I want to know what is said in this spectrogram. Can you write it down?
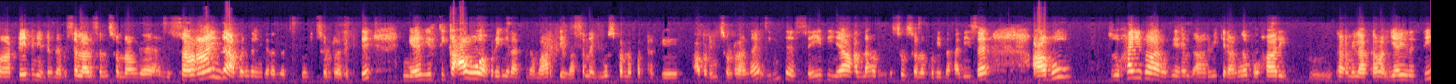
மாட்டேன் என்று நபிசல்லாசன் சொன்னாங்க. அந்த சாய்ந்து அமர்தல்ங்கிறத சொல்றதுக்கு இங்க இர்த்திகாவோ அப்படிங்கிற அந்த வார்த்தை வசனம் யூஸ் பண்ணப்பட்டிருக்கு அப்படின்னு சொல்றாங்க. இந்த செய்திய அல்லாஹ் ரசூல் சொல்லக்கூடிய இந்த ஹதீச அபு ஜுஹைபா அறிவிக்கிறாங்க. புகாரி தமிழாக்கம் தமிழாக்கா ஐயாயிரத்தி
